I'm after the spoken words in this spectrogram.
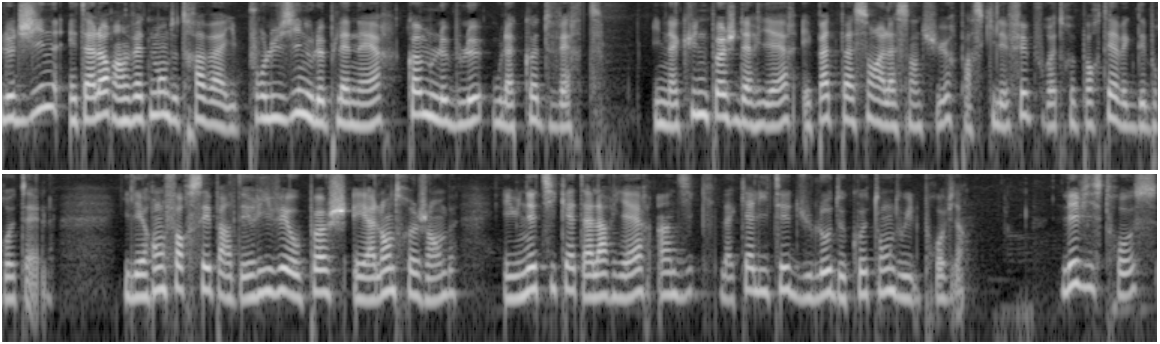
Le jean est alors un vêtement de travail pour l'usine ou le plein air, comme le bleu ou la côte verte. Il n'a qu'une poche derrière et pas de passant à la ceinture parce qu'il est fait pour être porté avec des bretelles. Il est renforcé par des rivets aux poches et à l'entrejambe, et une étiquette à l'arrière indique la qualité du lot de coton d'où il provient. Lévi-Strauss,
